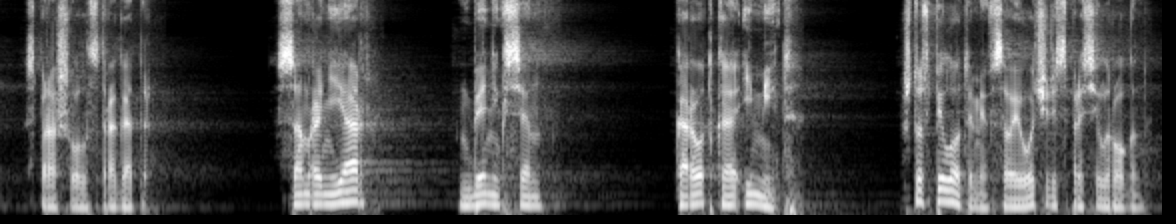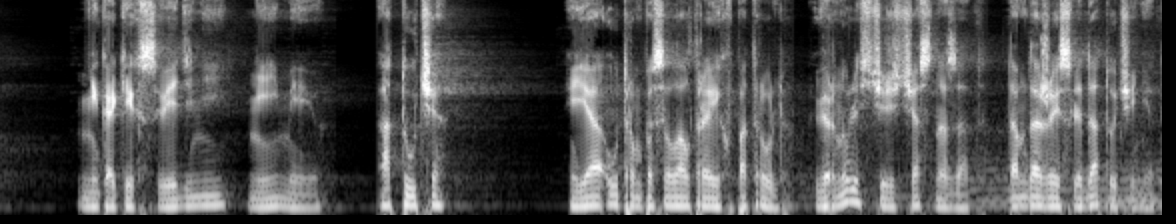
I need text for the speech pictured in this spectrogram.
— спрашивал астрогатор. «Сам Раньяр, Бениксен, Коротко и Мид». «Что с пилотами?» — в свою очередь спросил Роган. «Никаких сведений не имею». «А туча?» «Я утром посылал троих в патруль. Вернулись через час назад. Там даже и следа тучи нет».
